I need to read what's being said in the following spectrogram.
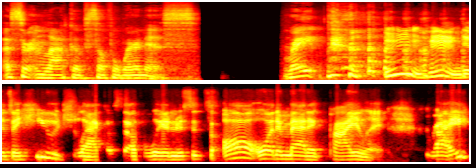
a certain lack of self awareness right? mm-hmm. There's a huge lack of self awareness. It's all automatic pilot, right?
